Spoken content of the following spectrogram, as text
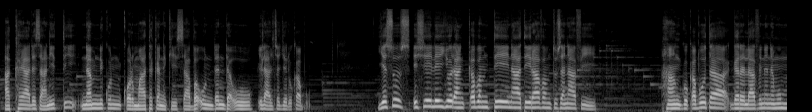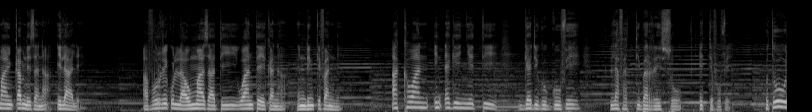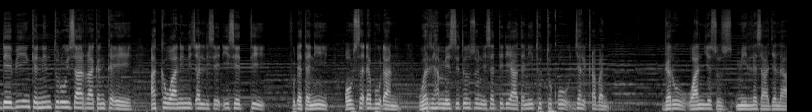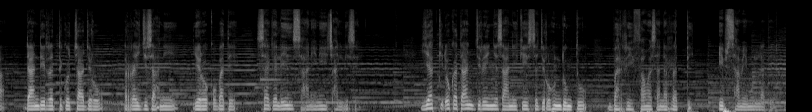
akka yaada isaaniitti namni kun qormaata kana keessaa ba'uun danda'uu ilaalcha jedhu qabu. Yesus ishee leeyyoodhaan qabamtee naatee raafamtu sanaa fi aangoo qaboota gara laafina namummaa hin qabne sana ilaale. Hafuurri qullaa'ummaa isaatii waan ta'e kana hin dinqifanne. Akka waan hin dhageenyeetti gadi gugguufee lafatti barreessuu itti fufe. Utuu deebii hin kennin turuu isaa irraa kan ka'e akka waan inni callisee dhiiseetti fudhatanii obsa dhabuudhaan warri hammeessituun sun isatti dhiyaatanii tuttuquu jalqaban. Garuu waan yesus miilla isaa jalaa daandii irratti gochaa jiru irra iji isaanii yeroo qubate sagaleen isaanii ni callise. Yakki dhokataan jireenya isaanii keessa jiru hundumtuu barreeffama sanarratti ibsame mul'ateera.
